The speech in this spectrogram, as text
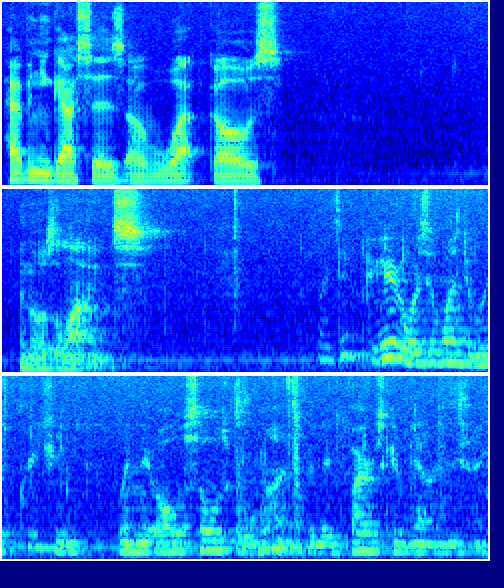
have any guesses of what goes in those lines? I think Peter was the one that was preaching when the all souls were won, when the fires came down and everything.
